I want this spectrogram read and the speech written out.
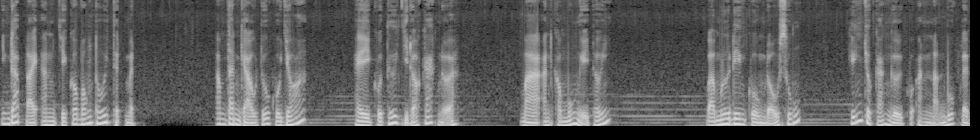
Nhưng đáp lại anh chỉ có bóng tối thịt mịch Âm thanh gào trú của gió, Hay của thứ gì đó khác nữa, Mà anh không muốn nghĩ tới. Và mưa điên cuồng đổ xuống. Khiến cho cả người của anh lạnh buốt lên.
